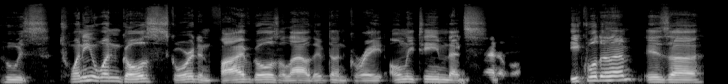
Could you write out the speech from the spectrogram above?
who is 21 goals scored and five goals allowed. They've done great. Only team that's Incredible. equal to them is uh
